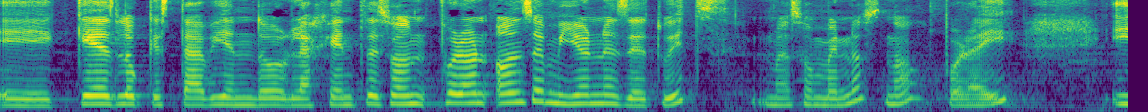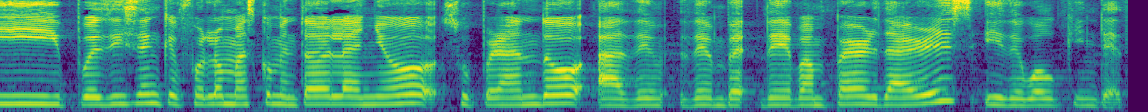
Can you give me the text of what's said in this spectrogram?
eh, qué es lo que está viendo la gente. Son, fueron 11 millones de tweets, más o menos, ¿no? Por ahí. Y pues dicen que fue lo más comentado del año, superando a The, Vampire Diaries y The Walking Dead,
